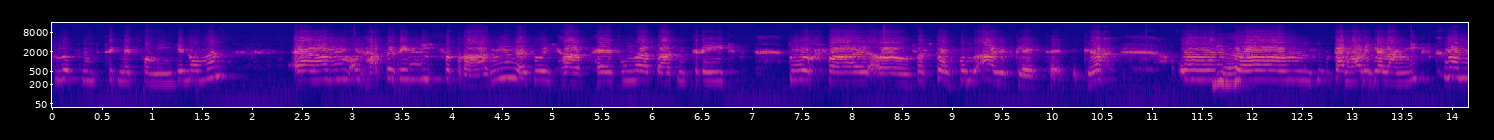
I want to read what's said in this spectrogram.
850 Metformin genommen ähm, und habe das eben nicht vertragen. Also ich habe Heißhungerattacken gekriegt, Durchfall, äh, Verstopfung, alles gleichzeitig. Ja. Und ähm, dann habe ich ja lang nichts genommen,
